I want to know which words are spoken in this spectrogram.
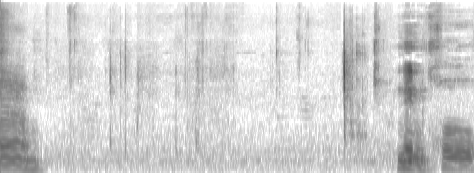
น้ำเน้นโคก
